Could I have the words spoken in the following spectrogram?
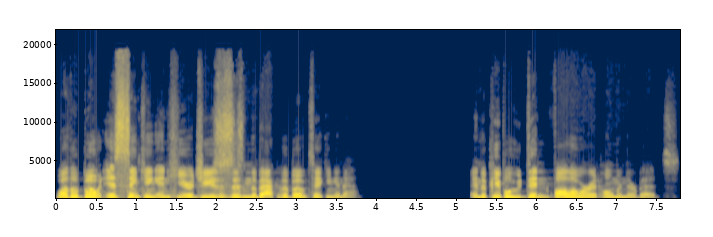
while the boat is sinking, and here Jesus is in the back of the boat taking a nap. And the people who didn't follow are at home in their beds.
